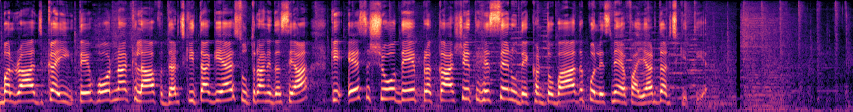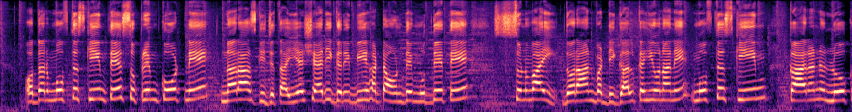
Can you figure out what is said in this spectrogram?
ਬਲਰਾਜ ਕਈ ਤੇ ਹੋਰਨਾਂ ਖਿਲਾਫ ਦਰਜ ਕੀਤਾ ਗਿਆ ਹੈ। ਸੂਤਰਾਂ ਨੇ ਦੱਸਿਆ ਕਿ ਇਸ ਸ਼ੋਅ ਦੇ ਪ੍ਰਕਾਸ਼ਿਤ ਹਿੱਸੇ ਨੂੰ ਦੇਖਣ ਤੋਂ ਬਾਅਦ ਪੁਲਿਸ ਨੇ ਐਫ ਆਈ ਆਰ ਦਰਜ ਕੀਤੀ ਹੈ। ਉਧਰ ਮੁਫਤ ਸਕੀਮ ਤੇ ਸੁਪਰੀਮ ਕੋਰਟ ਨੇ ਨਾਰਾਜ਼ਗੀ ਜਤਾਈ ਹੈ। ਸ਼ਹਿਰੀ ਗਰੀਬੀ ਹਟਾਉਣ ਦੇ ਮੁੱਦੇ ਤੇ ਸੁਣਵਾਈ ਦੌਰਾਨ ਵੱਡੀ ਗੱਲ ਕਹੀ ਉਹਨਾਂ ਨੇ। ਮੁਫਤ ਸਕੀਮ ਕਾਰਨ ਲੋਕ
